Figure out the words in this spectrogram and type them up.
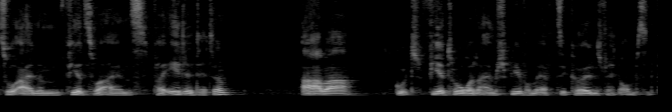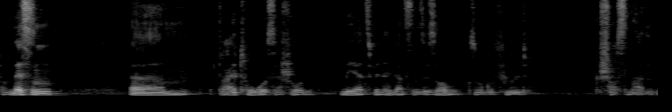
zu einem 4-1 veredelt hätte. Aber gut, vier Tore in einem Spiel vom FC Köln ist vielleicht auch ein bisschen vermessen. Ähm, drei Tore ist ja schon mehr, als wir in der ganzen Saison so gefühlt geschossen hatten.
